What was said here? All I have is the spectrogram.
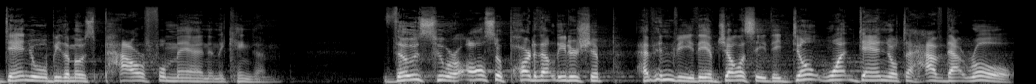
Daniel will be the most powerful man in the kingdom. Those who are also part of that leadership have envy, they have jealousy, they don't want Daniel to have that role.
